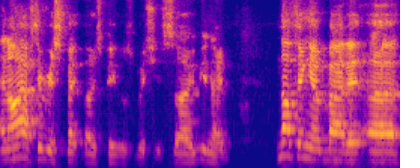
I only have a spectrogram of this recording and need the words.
And I have to respect those people's wishes. So, you know, nothing about it. Uh,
